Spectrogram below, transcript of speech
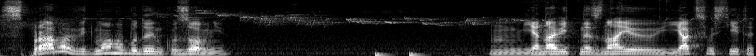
справа від мого будинку зовні. Я навіть не знаю, як свистіти.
